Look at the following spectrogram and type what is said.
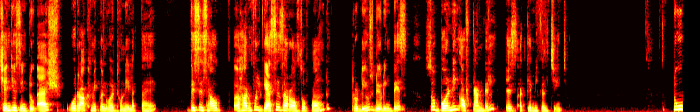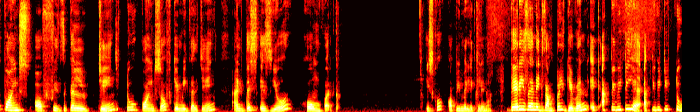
changes into ash वो राख में कन्वर्ट होने लगता है। This is how harmful gases are also formed produce during this. So burning of candle is a chemical change. Two points of physical change, two points of chemical change, and this is your homework. इसको कॉपी में लिख लेना। there is an example given एक एक्टिविटी है activity two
